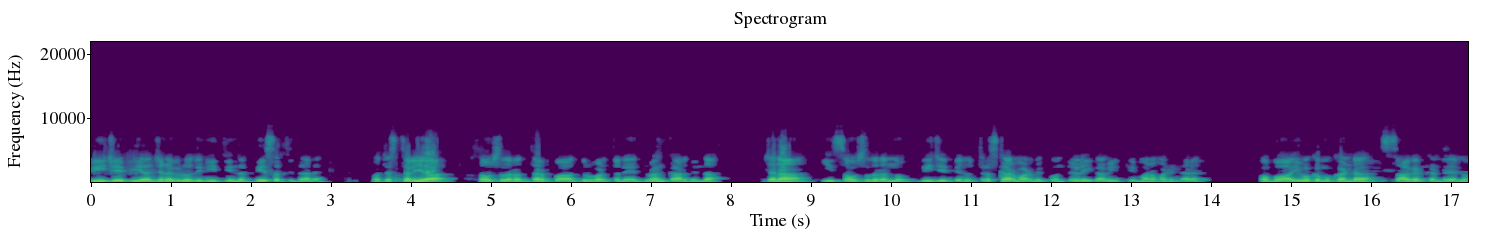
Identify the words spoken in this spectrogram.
ಬಿಜೆಪಿಯ ಜನವಿರೋಧಿ ನೀತಿಯಿಂದ ಬೇಸತ್ತಿದ್ದಾರೆ. ಮತ್ತೆ ಸ್ಥಳೀಯ ಸಂಸದರ ದರ್ಪ, ದುರ್ವರ್ತನೆ, ದುರಹಂಕಾರದಿಂದ ಜನ ಈ ಸಂಸದರನ್ನು ಬಿಜೆಪಿಯನ್ನು ತಿರಸ್ಕಾರ ಮಾಡಬೇಕು ಅಂತೇಳಿ ಈಗಾಗಲೇ ತೀರ್ಮಾನ ಮಾಡಿದ್ದಾರೆ. ಒಬ್ಬ ಯುವಕ ಮುಖಂಡ ಸಾಗರ್ ಖಂಡ್ರೆಯನ್ನು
